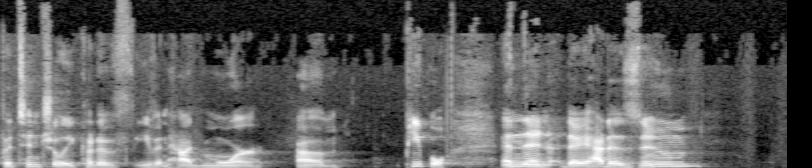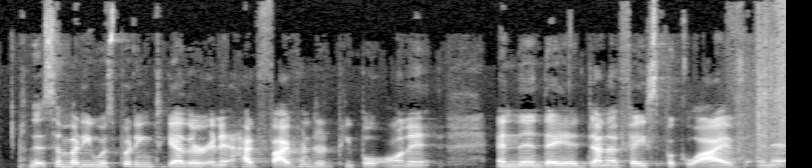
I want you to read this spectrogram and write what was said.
potentially could have even had more um, people. And then they had a Zoom that somebody was putting together and it had 500 people on it. And then they had done a Facebook Live and it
